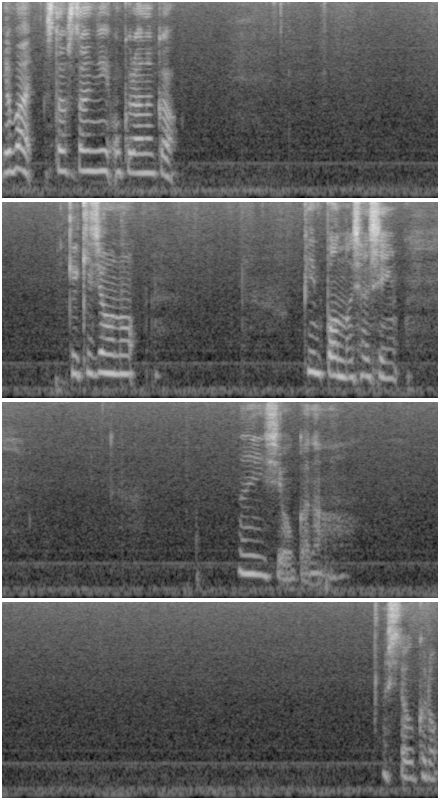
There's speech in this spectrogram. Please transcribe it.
やばいスタッフさんに送らなか劇場のピンポンの写真。何にしようかな。明日送ろう。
